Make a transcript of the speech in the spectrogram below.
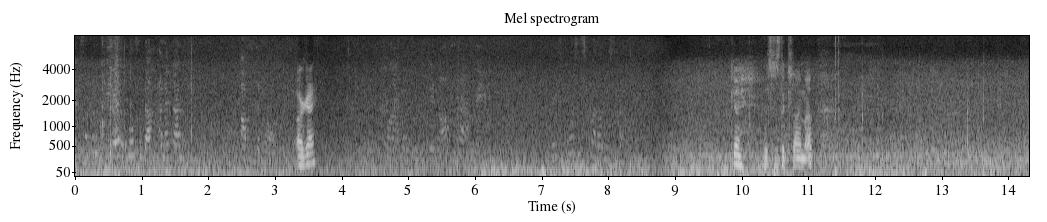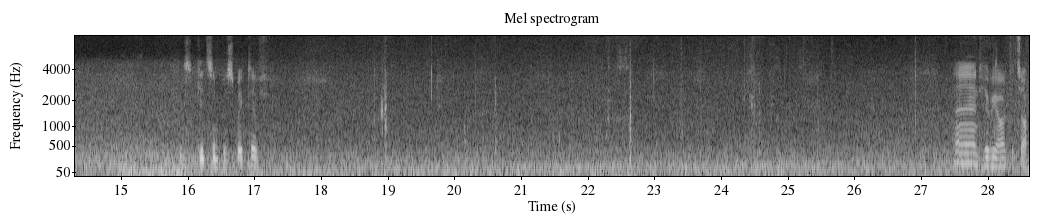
Ek sal probeer om hom vandag aan die kant af te maak. Okay. Maar wat moet jy daar staan lê? Dis mos is maar ons staan. Okay, this is the climb up. Just get some perspective. And here we are at the top.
